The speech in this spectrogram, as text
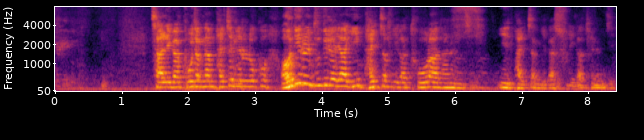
때문에. 찰리가 고장난 발전기를 놓고 어디를 두드려야 이 발전기가 돌아가는지 이 발전기가 수리가 되는지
